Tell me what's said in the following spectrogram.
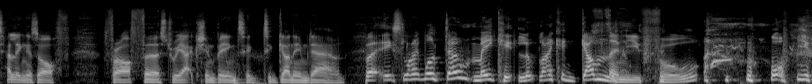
telling us off for our first reaction being to, to gun him down. But it's like, well, don't make it look like a gun then, you fool. what were you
